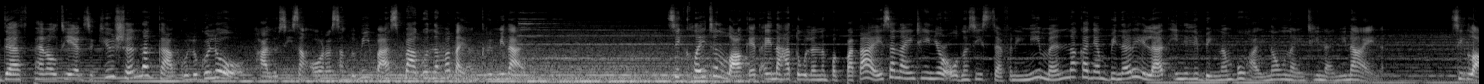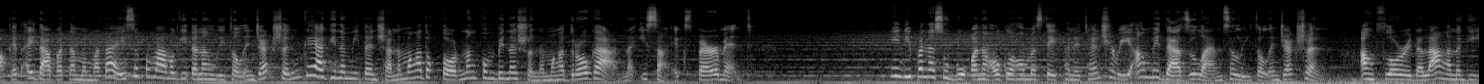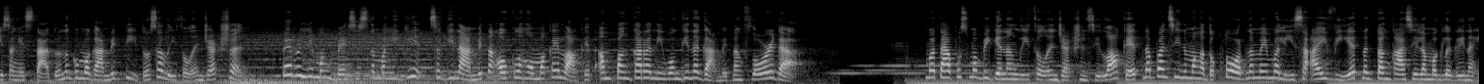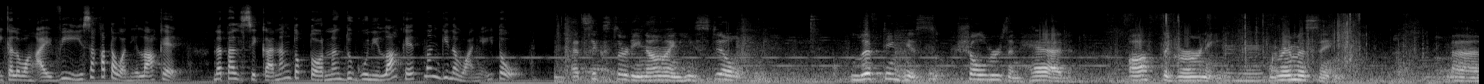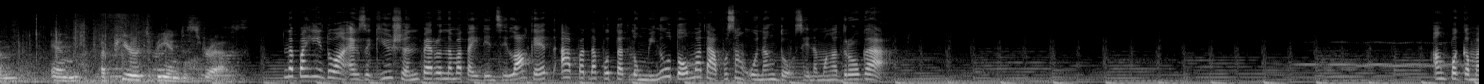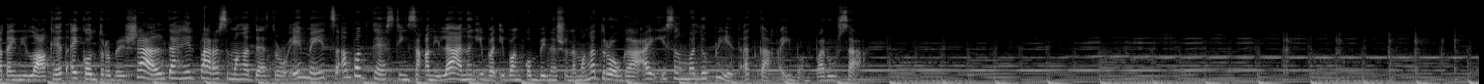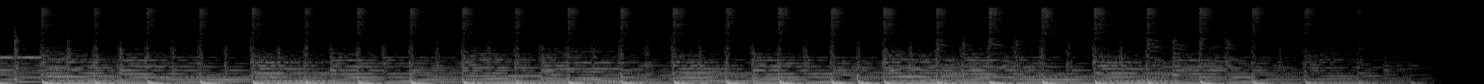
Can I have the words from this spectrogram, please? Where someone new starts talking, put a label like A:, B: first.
A: Death penalty execution nagkagulo-gulo. Halos isang oras ang lumipas bago namatay ang kriminal. Si Clayton Lockett ay nahatulan ng pagpatay sa 19-year-old na si Stephanie Neiman na kanyang binaril at inilibing ng buhay noong 1999. Si Lockett ay dapat na mamatay sa pamamagitan ng lethal injection kaya ginamitan siya ng mga doktor ng kombinasyon ng mga droga na isang experiment. Hindi pa nasubukan ng Oklahoma State Penitentiary ang midazolam sa lethal injection. Ang Florida lang ang nag-iisang estado na gumagamit dito sa lethal injection. Pero limang beses na mahigit sa ginamit ng Oklahoma kay Lockett ang pangkaraniwang ginagamit ng Florida. Matapos mabigyan ng lethal injection si Lockett, napansin ng mga doktor na may mali sa IV at nagtangka silang maglagay ng ikalawang IV sa katawan ni Lockett. Natalsikan ng doktor ng dugo ni Lockett nang ginawa niya ito.
B: At 6:39, he's still lifting his shoulders and head off the gurney, grimacing, um, and appeared to be in distress.
A: Napahinto ang execution pero namatay din si Lockett 43 minuto matapos ang unang dose ng mga droga. Ang pagkamatay ni Lockett ay kontrobersyal dahil para sa mga death row inmates, ang pagtesting sa kanila ng iba't ibang kombinasyon ng mga droga ay isang malupit at kakaibang parusa.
